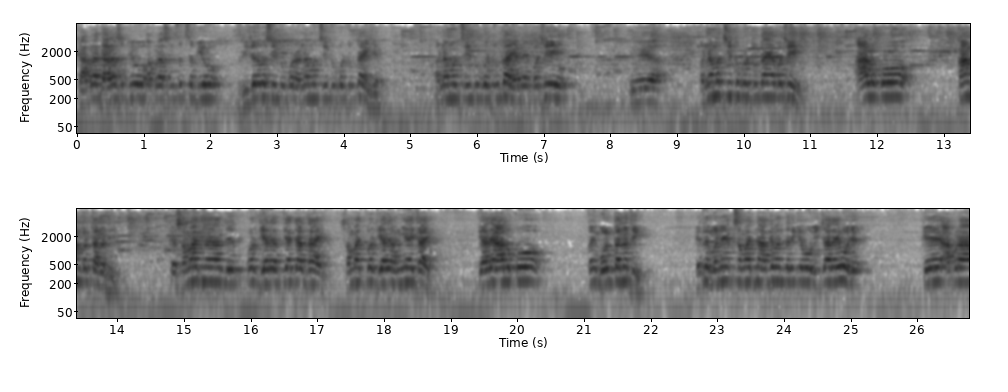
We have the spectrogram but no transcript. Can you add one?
કે આપણા ધારાસભ્યો, આપણા સંસદ સભ્યો રિઝર્વ સીટ ઉપર અનામત સીટ ઉપર ચૂંટાય છે. અનામત સીટ ઉપર ચૂંટાય અને પછી અનામત સીટ ઉપર ચૂંટાયા પછી આ લોકો કામ કરતા નથી. કે સમાજના પર જ્યારે અત્યાચાર થાય, સમાજ પર જ્યારે અન્યાય થાય, ત્યારે આ લોકો કંઈ બોલતા નથી. એટલે મને એક સમાજના આગેવાન તરીકે એવો વિચાર આવ્યો છે કે આપણા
